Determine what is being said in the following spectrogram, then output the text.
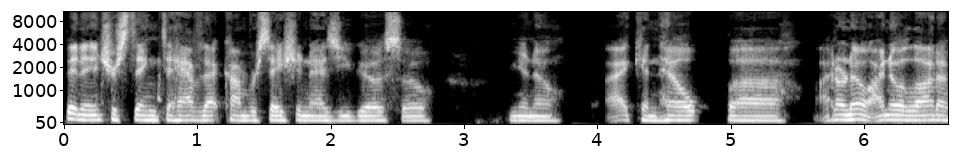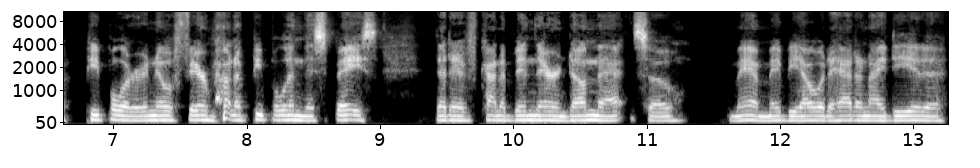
been interesting to have that conversation as you go so you know i can help uh i don't know. I know a lot of people or i know a fair amount of people in this space that have kind of been there and done that so man maybe i would have had an idea to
